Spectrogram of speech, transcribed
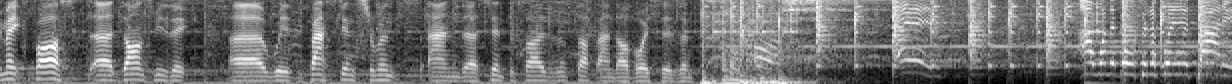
make fast uh, dance music uh, with Basque instruments and uh, synthesizers and stuff, and our voices. And Hey, I wanna go to the friend party.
